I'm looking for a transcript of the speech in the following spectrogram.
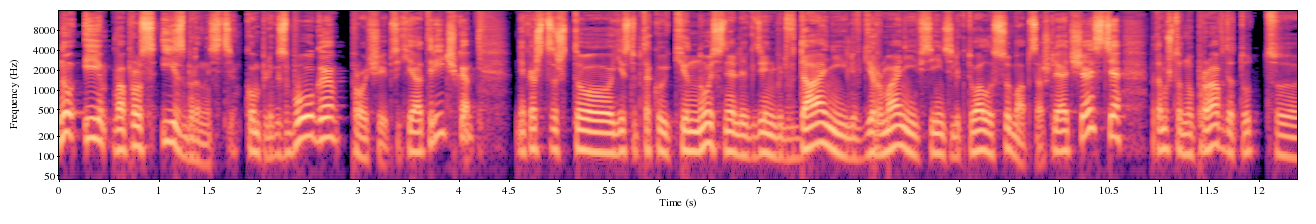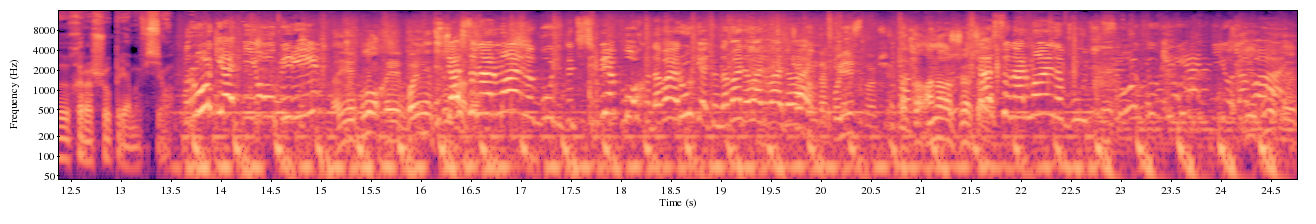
Ну и вопрос избранности. Комплекс Бога, прочая психиатричка. Мне кажется, что если бы такое кино сняли где-нибудь в Дании или в Германии, все интеллектуалы с ума сошли от счастья, потому что, ну, правда, тут э, хорошо прямо все. Руки от нее убери! А ей плохо, ей в больнице Сейчас все нормально будет, это тебе плохо. Давай руки от нее, давай, давай, давай, давай. Что там такое есть вообще? Так, она же Сейчас все нормально будет. Руки убери от давай.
